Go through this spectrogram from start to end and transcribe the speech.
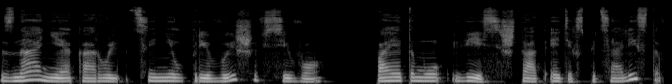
Знания король ценил превыше всего. Поэтому весь штат этих специалистов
